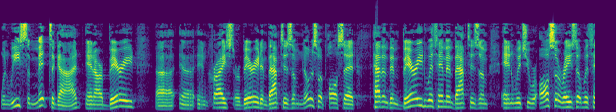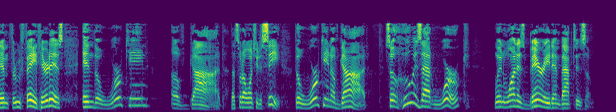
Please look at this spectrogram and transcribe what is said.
when we submit to God and are buried uh, uh, in Christ or buried in baptism, notice what Paul said, having been buried with him in baptism, in which you were also raised up with him through faith. Here it is, in the working of God. That's what I want you to see. The working of God. So who is at work when one is buried in baptism?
